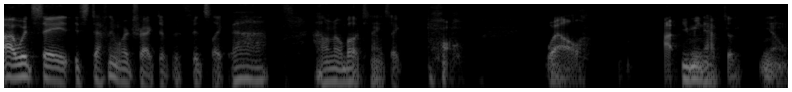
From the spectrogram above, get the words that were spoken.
I would say it's definitely more attractive if it's like, ah, I don't know about tonight. It's like, oh, well, uh, you mean have to, you know,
